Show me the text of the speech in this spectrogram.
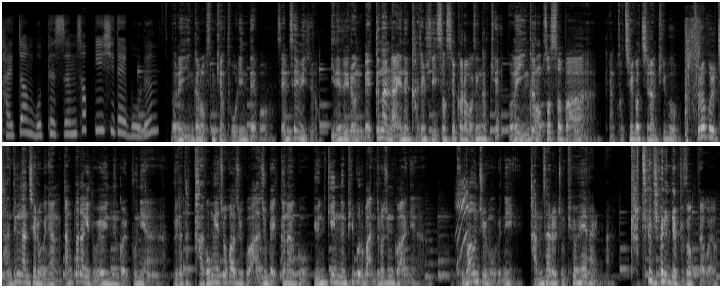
발전 못했음 석기 시대 모름? 너넨 인간 없으면 그냥 돌인데 뭐. 쌤쌤이죠. 니네도 이런 매끈한 라인을 가질 수 있었을 거라고 생각해? 너네 인간 없었어 봐. 그냥 거칠거칠한 피부. 트러블 잔뜩 난 채로 그냥 땅바닥에 놓여있는 걸 뿐이야. 우리가 다 가공해줘가지고 아주 매끈하고 윤기 있는 피부로 만들어준 거 아니야. 고마운 줄 모르니 감사를 좀 표해라 임마 같은 편인데 무섭다고요?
